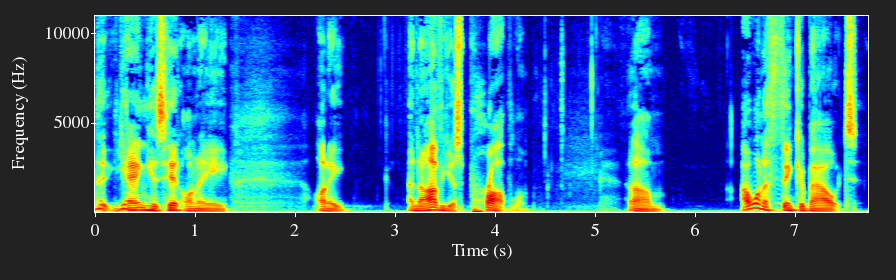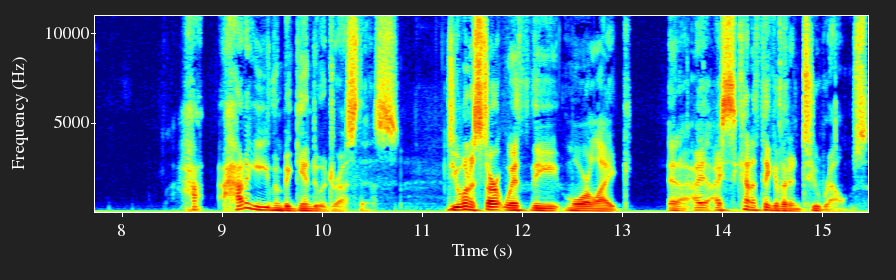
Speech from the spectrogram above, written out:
that Yang has hit on a on a an obvious problem. Um, I want to think about how how do you even begin to address this? Do you want to start with the more like, and I, I kind of think of it in two realms:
